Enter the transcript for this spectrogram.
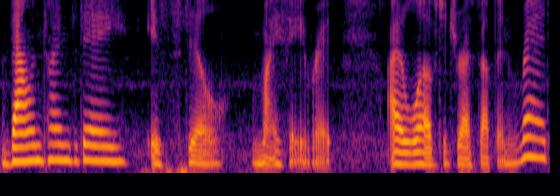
Valentine's Day is still my favorite. I love to dress up in red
